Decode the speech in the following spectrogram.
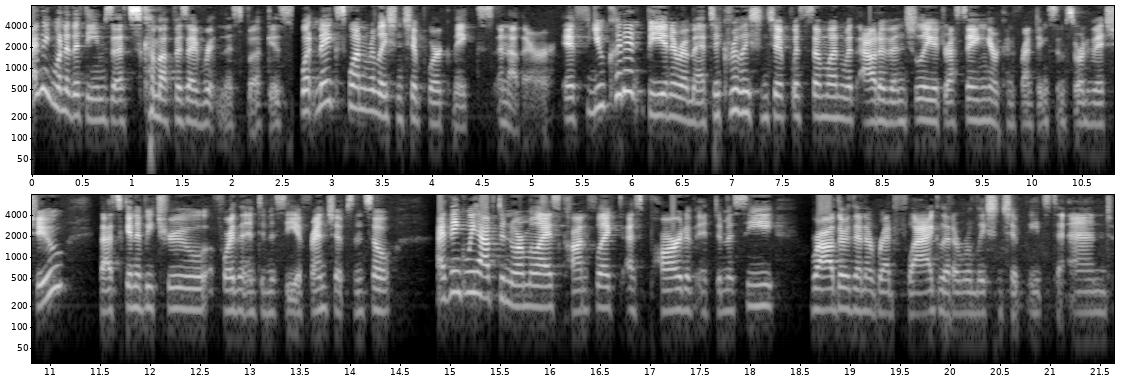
I think one of the themes that's come up as I've written this book is what makes one relationship work makes another. If you couldn't be in a romantic relationship with someone without eventually addressing or confronting some sort of issue, that's going to be true for the intimacy of friendships. And so I think we have to normalize conflict as part of intimacy rather than a red flag that a relationship needs to end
